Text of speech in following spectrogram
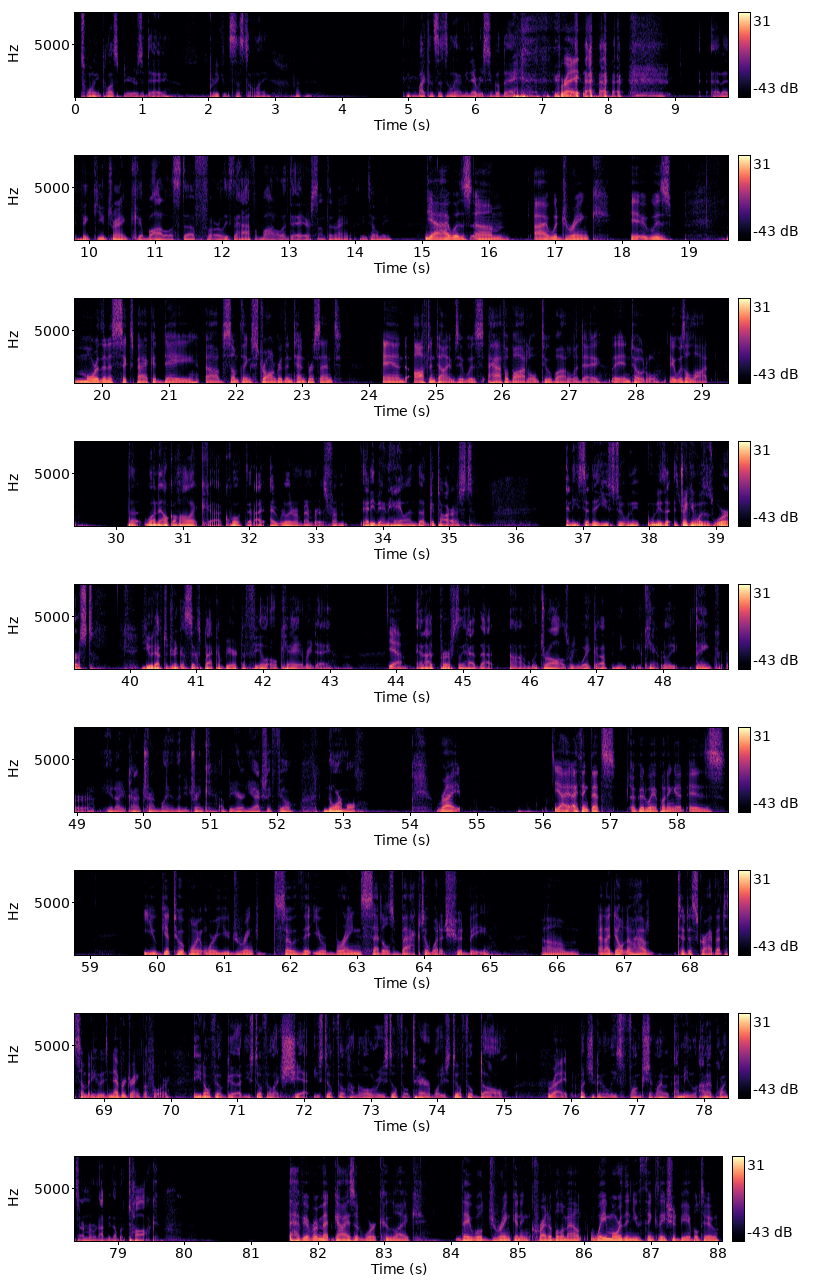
twenty plus beers a day, pretty consistently. By consistently, I mean every single day. Right. and I think you drank a bottle of stuff, or at least a half a bottle a day, or something, right? Can you tell me? Yeah, I was. Um, I would drink. It, it was more than a six pack a day of something stronger than ten percent, and oftentimes it was half a bottle to a bottle a day in total. It was a lot. The one alcoholic uh, quote that I, I really remember is from Eddie Van Halen, the guitarist, and he said that he used to when he when his, his drinking was his worst, he would have to drink a six pack of beer to feel okay every day. Yeah, And I've personally had that um, withdrawals where you wake up and you you can't really think or you know you're kind of trembling, and then you drink a beer and you actually feel normal. right. Yeah, I, I think that's a good way of putting it. Is you get to a point where you drink so that your brain settles back to what it should be. Um, and I don't know how to describe that to somebody who has never drank before. And you don't feel good. You still feel like shit. You still feel hungover. You still feel terrible. You still feel dull. Right. but you can at least function. Like I mean, I'm at points I remember not being able to talk. Have you ever met guys at work who like they will drink an incredible amount, way more than you think they should be able to,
